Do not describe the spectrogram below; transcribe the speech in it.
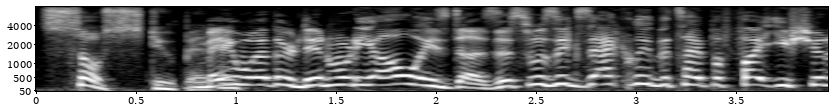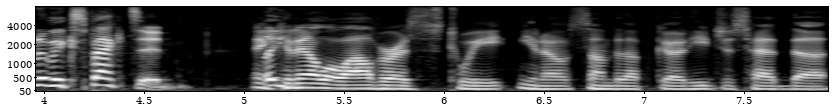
So stupid. Mayweather did what he always does. This was exactly the type of fight you should have expected. And Canelo Alvarez's tweet, you know, summed it up good. He just had the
